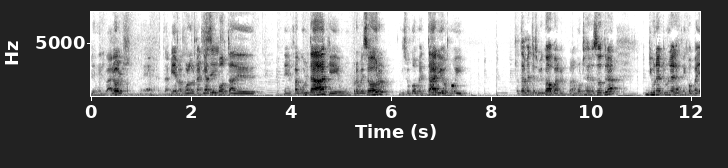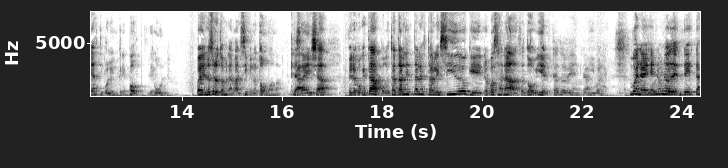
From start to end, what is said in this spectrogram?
desde el varón. Eh, también me acuerdo de una clase Sí. posta de, en facultad que un profesor hizo un comentario muy totalmente desubicado para, para muchas de nosotras y una, una de las mis compañeras tipo lo increpó de una. Bueno, no se lo tomen a mal, sí me lo tomo a mal. Claro. Ahí ya, pero porque está, porque está tan, tan establecido que no pasa nada, está todo bien. Está todo bien, claro. Y bueno, Bueno, en en uno de, de estos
